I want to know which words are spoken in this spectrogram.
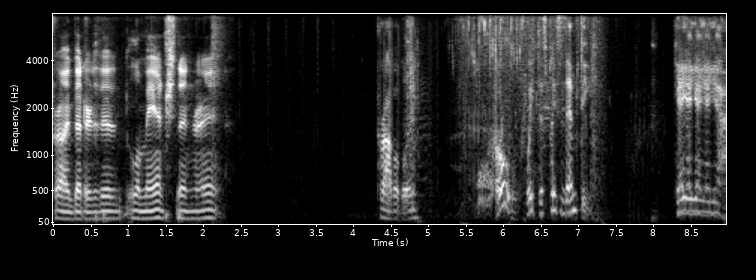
Probably better to do La Manche then, right? Probably. Oh, wait, this place is empty. Yeah, yeah, yeah, yeah, yeah.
